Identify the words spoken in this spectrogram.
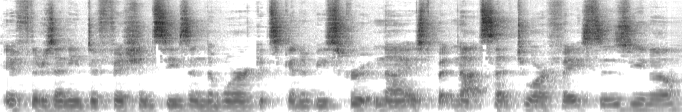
if there's any deficiencies in the work, it's going to be scrutinized, but not said to our faces, you know?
